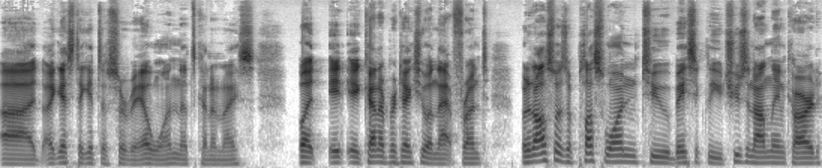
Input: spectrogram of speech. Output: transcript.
Uh, I guess they get to surveil one. That's kind of nice. But it, it kind of protects you on that front. But it also has a plus one to basically you choose an non land card,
